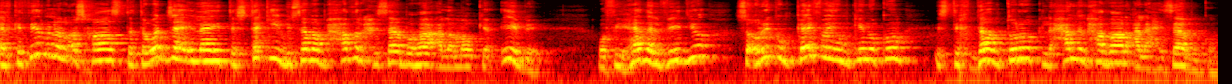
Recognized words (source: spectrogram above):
الكثير من الأشخاص تتوجه إلي تشتكي بسبب حظر حسابها على موقع إيباي وفي هذا الفيديو سأريكم كيف يمكنكم استخدام طرق لحل الحظر على حسابكم.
